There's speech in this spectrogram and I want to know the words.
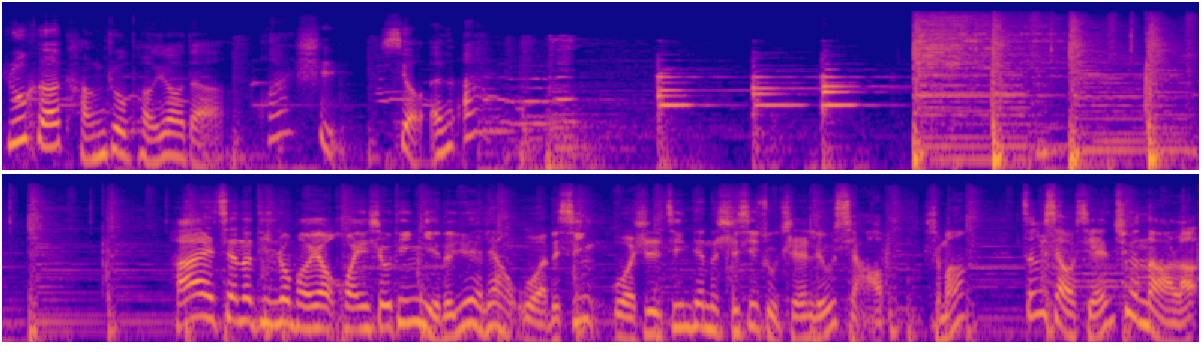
如何扛住朋友的花式秀恩爱？嗨，亲爱的听众朋友，欢迎收听《你的月亮我的心》，我是今天的实习主持人刘晓。什么？曾小贤去哪儿了？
